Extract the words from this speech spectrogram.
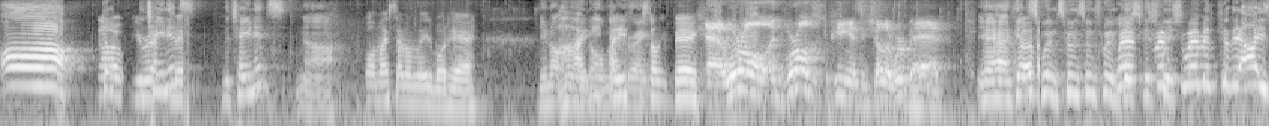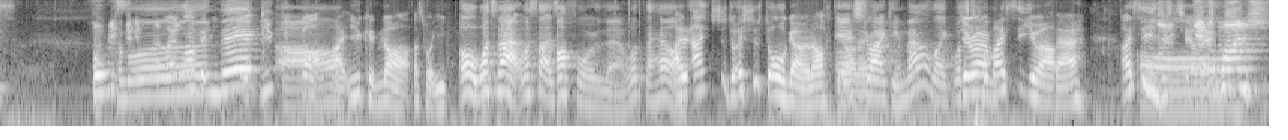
Oh! No, ah! Come- you the chain ripped me. hits? The chain hits? Nah. What am I saying on the leaderboard here? You're not ah, I really need, going I that need great. something big. Yeah, we're all we're all just competing against each other. We're bad. Yeah, get the swim, swim, swim, swim. Swim, Fish, fish, swim, fish. swim into the ice. Forty Come seconds. I love it. on, Vic! You could Aw. Like, you could not. That's what you. Oh, what's that? What's that? It's off over there. What the hell? I, I it's, just, it's just all going off. To be honest. Airstrike inbound? Like, what's Jerome, com- I see you out there. I see you just Oh. Next punch.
